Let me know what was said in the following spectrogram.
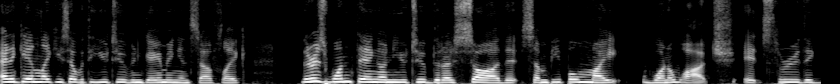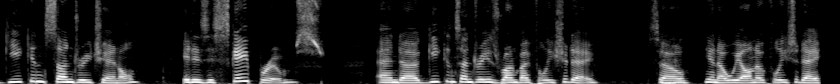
and again, like you said with the YouTube and gaming and stuff, like there is one thing on YouTube that I saw that some people might want to watch. It's through the Geek and Sundry channel. It is escape rooms, and uh, Geek and Sundry is run by Felicia Day. So Mhm. you know we all know Felicia Day,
